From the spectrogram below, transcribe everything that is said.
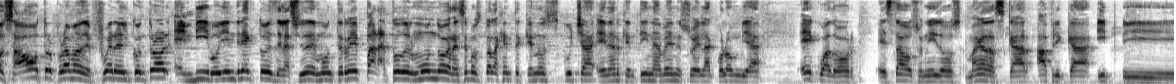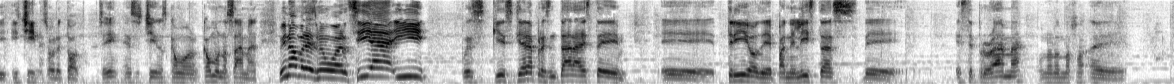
A otro programa de Fuera del Control en vivo y en directo desde la ciudad de Monterrey para todo el mundo. Agradecemos a toda la gente que nos escucha en Argentina, Venezuela, Colombia, Ecuador, Estados Unidos, Madagascar, África y, China sobre todo. ¿sí? Esos chinos como, como nos aman. Mi nombre es Memo García y pues quisiera presentar a este eh, trío de panelistas de este programa. Uno de los más... eh,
